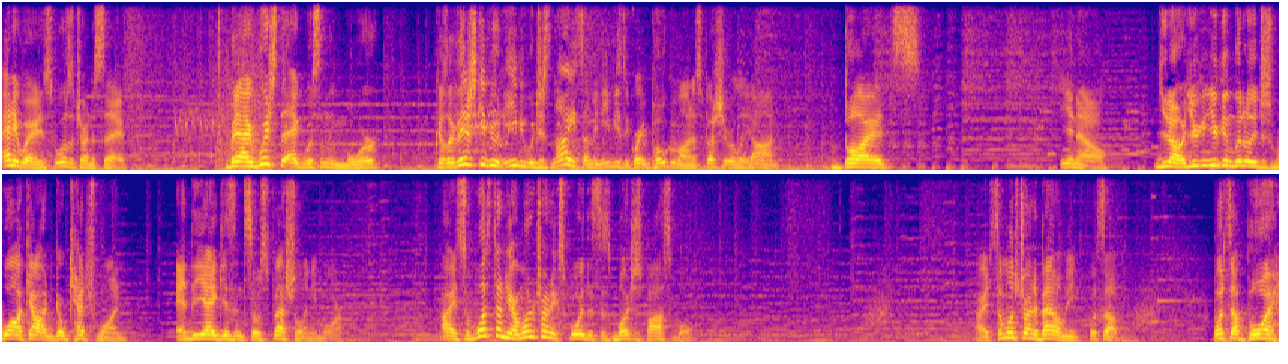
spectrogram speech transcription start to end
anyways, what was I trying to say? But yeah, I wish the egg was something more, because like they just give you an Eevee, which is nice. I mean, Eevee's a great Pokemon, especially early on. But, you know, You know, you, you can literally just walk out and go catch one, and the egg isn't so special anymore. Alright, so what's down here? I want to try and explore this as much as possible. Alright, someone's trying to battle me. What's up? What's up, boy?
